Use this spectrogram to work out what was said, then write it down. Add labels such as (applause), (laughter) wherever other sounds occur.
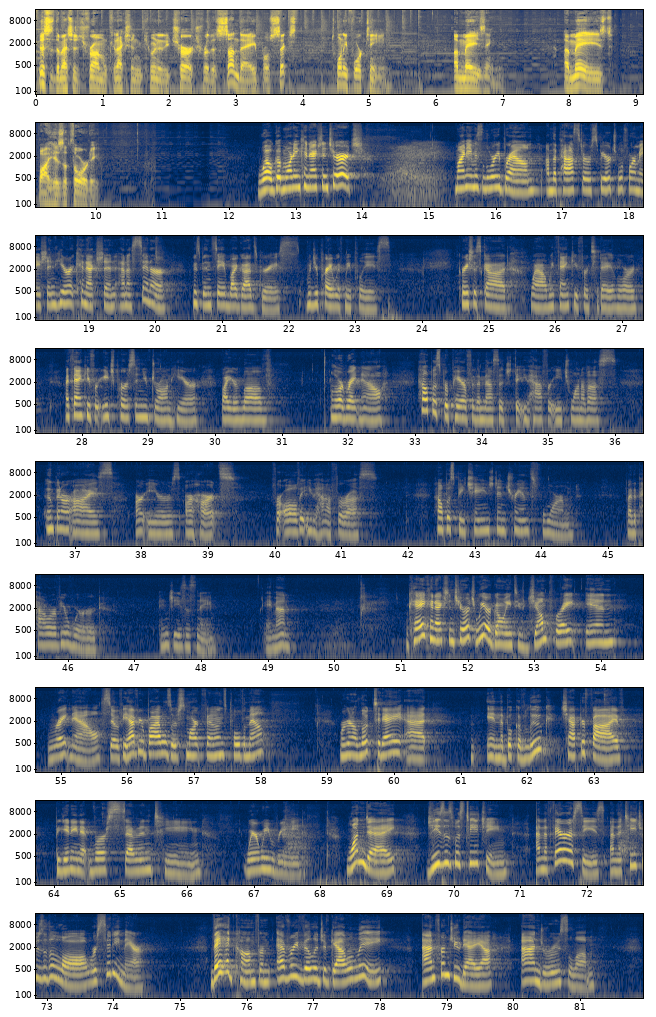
This is the message from Connection Community Church for this Sunday, April 6th, 2014. Amazing. Amazed by his authority. Well, good morning, Connection Church. My name is Lori Brown. I'm the pastor of spiritual formation here at Connection and a sinner who's been saved by God's grace. Would you pray with me, please? Gracious God, wow, we thank you for today, Lord. I thank you for each person you've drawn here by your love. Lord, right now, help us prepare for the message that you have for each one of us. Open our eyes, our ears, our hearts for all that you have for us. Help us be changed and transformed by the power of your word. In Jesus' name, amen. Okay, Connection Church, we are going to jump right in right now. So if you have your Bibles or smartphones, pull them out. We're going to look today at in the book of Luke, chapter 5, beginning at verse 17, where we read One day, Jesus was teaching, and the Pharisees and the teachers of the law were sitting there. They had come from every village of Galilee and from Judea and Jerusalem.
